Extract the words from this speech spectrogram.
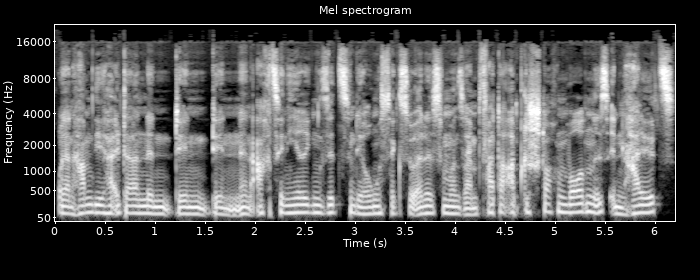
Und dann haben die halt dann den den den, den 18-jährigen sitzen, der homosexuell ist und von seinem Vater abgestochen worden ist in den Hals.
